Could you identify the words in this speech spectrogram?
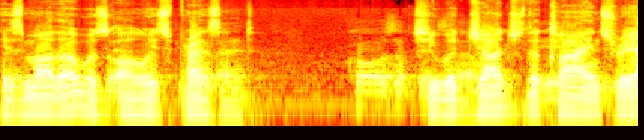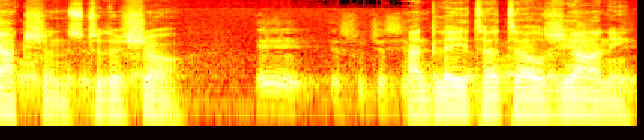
his mother was always present. She would judge the client's reactions to the show and later tell Gianni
